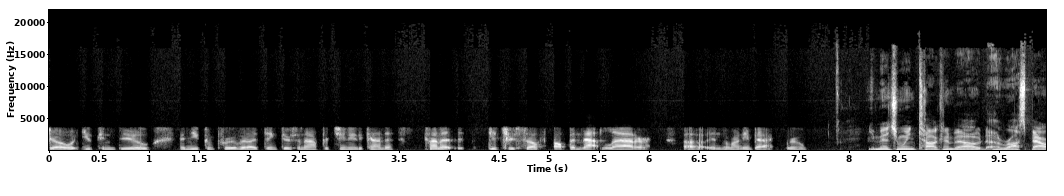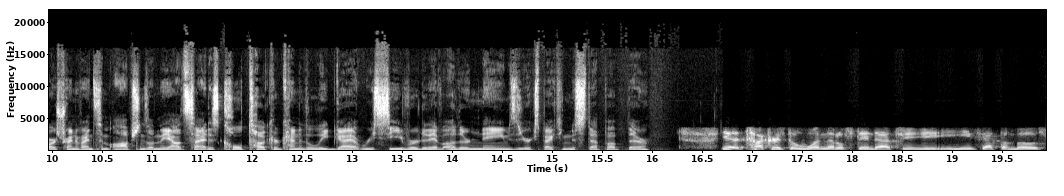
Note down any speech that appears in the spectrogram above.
show what you can do and you can prove it, I think there's an opportunity to kind of kind of get yourself up in that ladder uh, in the running back room. You mentioned when talking about uh, Ross Bowers trying to find some options on the outside. Is Cole Tucker kind of the lead guy at receiver? Do they have other names that you're expecting to step up there? Yeah, Tucker's the one that'll stand out to you. He, he's got the most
